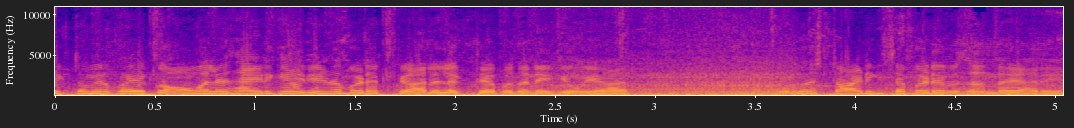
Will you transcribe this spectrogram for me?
एक तो मेरे को ये गाँव वाले साइड के एरिया ना बड़े प्यारे लगते हैं, पता नहीं क्यों यार। मेरे को स्टार्टिंग से बड़े पसंद है यार ये।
